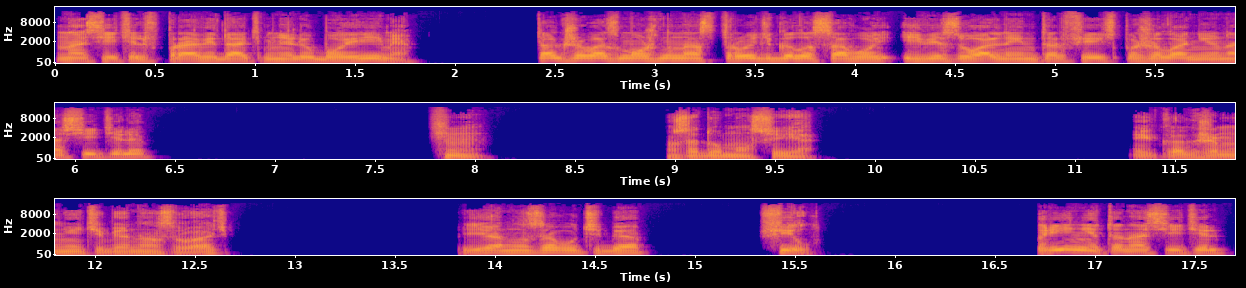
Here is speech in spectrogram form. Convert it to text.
Носитель вправе дать мне любое имя. Также возможно настроить голосовой и визуальный интерфейс по желанию носителя. Хм, задумался я. И как же мне тебя назвать? Я назову тебя Фил. Принято, носитель.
